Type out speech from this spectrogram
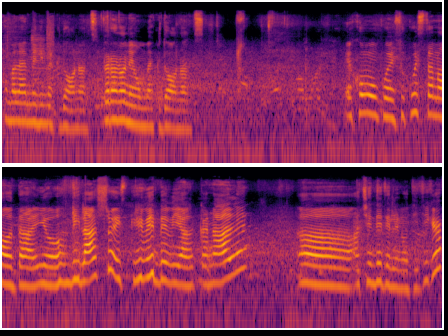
come la M di McDonald's, però non è un McDonald's. E comunque su questa nota io vi lascio, iscrivetevi al canale, uh, accendete le notifiche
